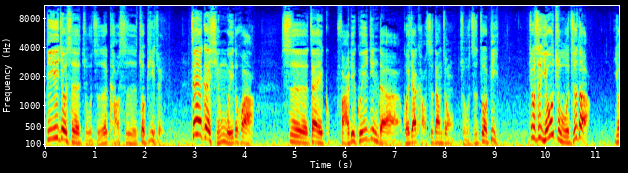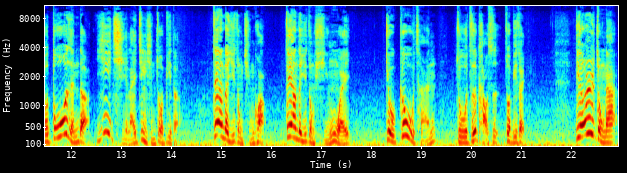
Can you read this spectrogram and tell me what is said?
第一就是组织考试作弊罪，这个行为的话是在法律规定的国家考试当中组织作弊，就是有组织的、有多人的一起来进行作弊的这样的一种情况，这样的一种行为就构成组织考试作弊罪。第二种呢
